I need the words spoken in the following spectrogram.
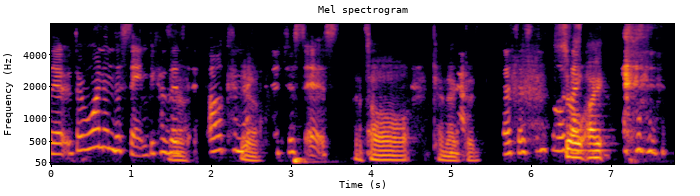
they're they're one and the same because yeah. it's, it's, all connected yeah. it just is it's all connected yeah. that's as simple so as I, I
